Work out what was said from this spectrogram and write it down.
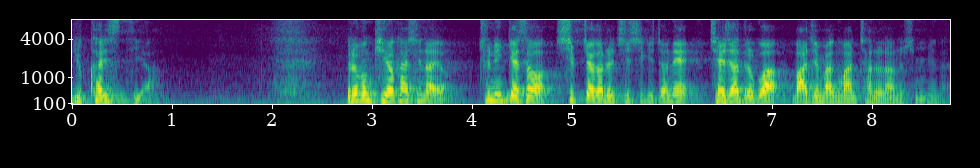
유카리스티아. 여러분 기억하시나요? 주님께서 십자가를 지시기 전에 제자들과 마지막 만찬을 나누십니다.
